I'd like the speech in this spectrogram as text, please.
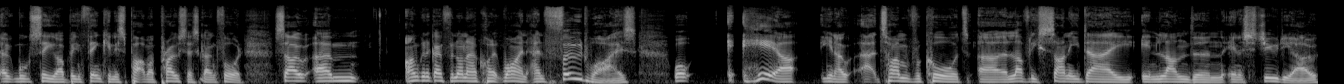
uh, we'll see. I've been thinking it's part of my process going forward. So, um, I'm going to go for non-alcoholic wine. And food-wise, well, here, you know, at time of record, uh, a lovely sunny day in London in a studio.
